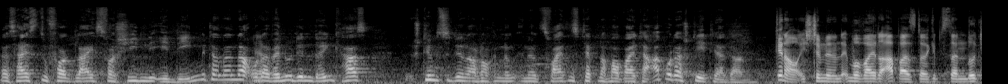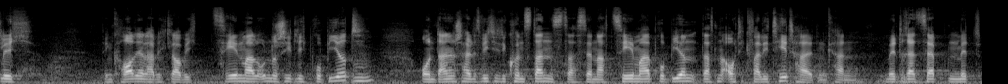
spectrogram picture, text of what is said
Das heißt, du vergleichst verschiedene Ideen miteinander oder Ja. wenn du den Drink hast, stimmst du den auch noch in einem, in einem zweiten Step nochmal weiter ab oder steht der dann? Genau, ich stimme den dann immer weiter ab. Also da gibt es dann wirklich, den Cordial habe ich glaube ich zehnmal unterschiedlich probiert. Und dann ist halt das wichtig die Konstanz, dass der nach zehnmal probieren, dass man auch die Qualität halten kann. Mit Rezepten, mit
